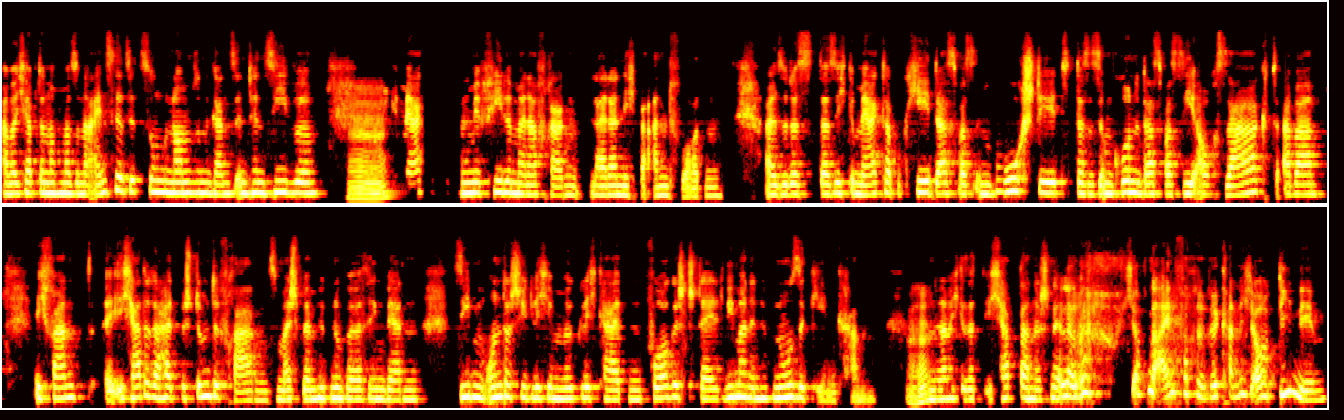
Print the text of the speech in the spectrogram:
aber ich habe dann noch mal so eine Einzelsitzung genommen, so eine ganz intensive. Mhm. Gemerkt, kann mir viele meiner Fragen leider nicht beantworten. Also, dass, dass ich gemerkt habe, okay, das, was im Buch steht, das ist im Grunde das, was sie auch sagt. Aber ich fand, ich hatte da halt bestimmte Fragen. Zum Beispiel beim Hypnobirthing werden sieben unterschiedliche Möglichkeiten vorgestellt, wie man in Hypnose gehen kann. Mhm. Und dann habe ich gesagt, ich habe da eine schnellere, ich habe eine einfachere, kann ich auch die nehmen?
